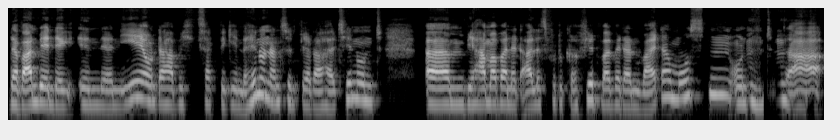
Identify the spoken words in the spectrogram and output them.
da waren wir in der, in der Nähe und da habe ich gesagt, wir gehen da hin und dann sind wir da halt hin und ähm, wir haben aber nicht alles fotografiert, weil wir dann weiter mussten. Und Mhm. da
